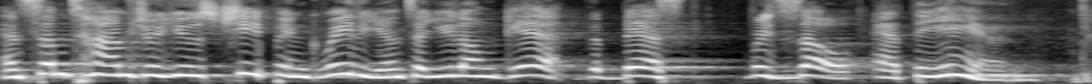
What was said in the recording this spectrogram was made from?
And sometimes you use cheap ingredients and you don't get the best result at the end.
